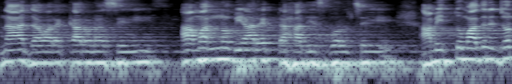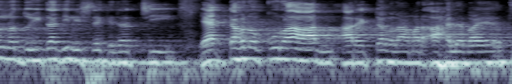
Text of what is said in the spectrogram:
না যাওয়ার কারণ আছে। আমার নবী আরেকটা হাদিস বলছে, আমি তোমাদের জন্য দুইটা জিনিস রেখে যাচ্ছি। একটা হলো কোরআন আর একটা হলো আমার আহলে বায়াত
